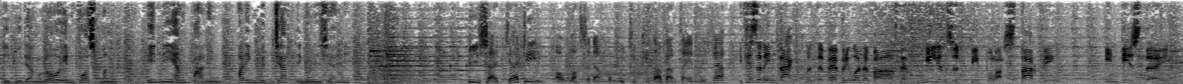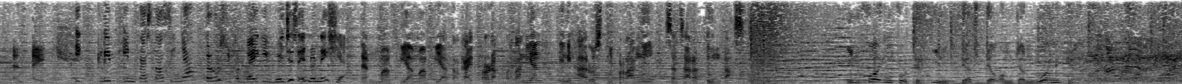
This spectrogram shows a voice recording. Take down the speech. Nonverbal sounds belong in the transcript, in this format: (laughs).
di bidang law enforcement ini yang paling paling bejat Indonesia ini. Bisa jadi Allah sedang menguji kita bangsa Indonesia. It is an indictment of every one of us that millions of people are starving in this day and age. Iklim investasinya terus diperbaiki wages Indonesia. Dan mafia-mafia terkait produk pertanian ini harus diperangi secara tuntas. Info-info terkini dari dalam dan luar negeri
